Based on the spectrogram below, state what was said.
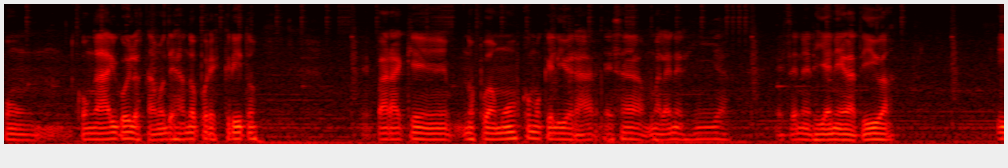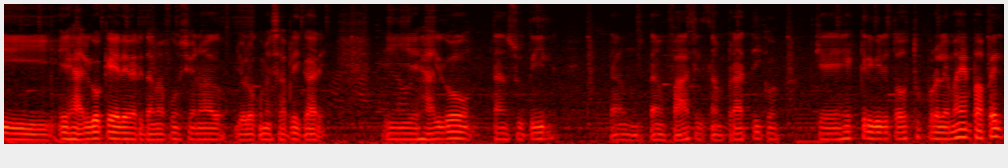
con, algo y lo estamos dejando por escrito eh, para que nos podamos como que liberar esa mala energía, esa energía negativa. Y es algo que de verdad me ha funcionado. Yo lo comencé a aplicar y es algo tan sutil, tan, tan fácil, tan práctico, que es escribir todos tus problemas en papel.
